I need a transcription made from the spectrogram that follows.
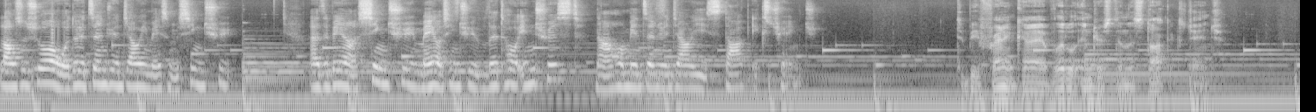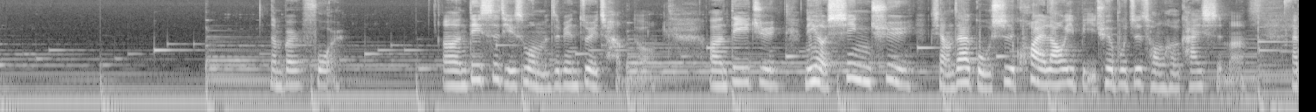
老实说，我对证券交易没什么兴趣。那这边啊，兴趣没有兴趣，little interest，然后后面证券交易 stock exchange。To be frank, I have little interest in the stock exchange. Number four，嗯，第四题是我们这边最长的哦。嗯，第一句，你有兴趣想在股市快捞一笔，却不知从何开始吗？那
